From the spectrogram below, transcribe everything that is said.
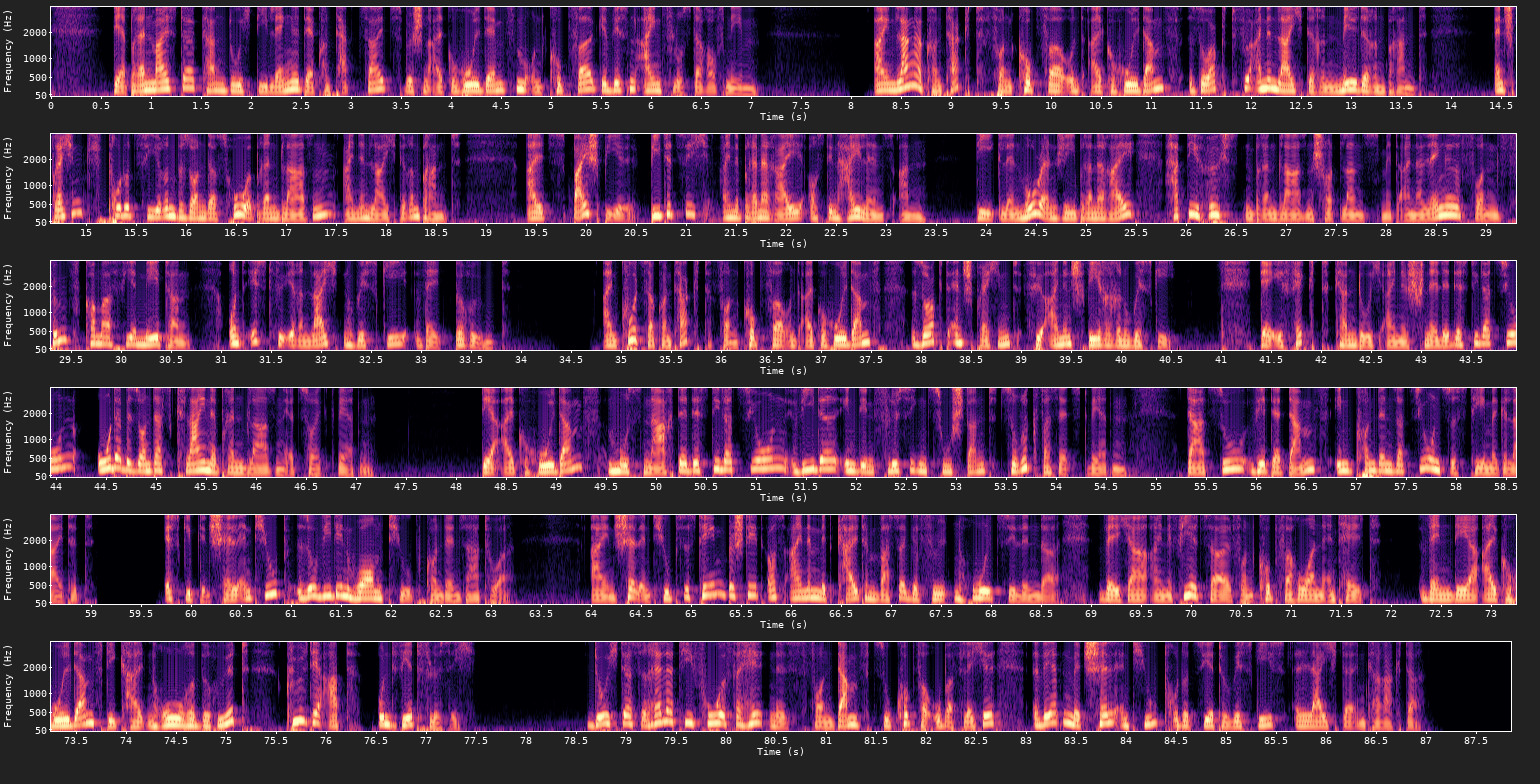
Der Brennmeister kann durch die Länge der Kontaktzeit zwischen Alkoholdämpfen und Kupfer gewissen Einfluss darauf nehmen. Ein langer Kontakt von Kupfer und Alkoholdampf sorgt für einen leichteren, milderen Brand. Entsprechend produzieren besonders hohe Brennblasen einen leichteren Brand. Als Beispiel bietet sich eine Brennerei aus den Highlands an. Die Glenmorangie-Brennerei hat die höchsten Brennblasen Schottlands mit einer Länge von 5,4 Metern und ist für ihren leichten Whisky weltberühmt. Ein kurzer Kontakt von Kupfer und Alkoholdampf sorgt entsprechend für einen schwereren Whisky. Der Effekt kann durch eine schnelle Destillation oder besonders kleine Brennblasen erzeugt werden. Der Alkoholdampf muss nach der Destillation wieder in den flüssigen Zustand zurückversetzt werden. Dazu wird der Dampf in Kondensationssysteme geleitet. Es gibt den Shell-and-Tube sowie den Warm-Tube-Kondensator. Ein Shell-and-Tube-System besteht aus einem mit kaltem Wasser gefüllten Hohlzylinder, welcher eine Vielzahl von Kupferrohren enthält. Wenn der Alkoholdampf die kalten Rohre berührt, kühlt er ab und wird flüssig. Durch das relativ hohe Verhältnis von Dampf zu Kupferoberfläche werden mit Shell and Tube produzierte Whiskys leichter im Charakter.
